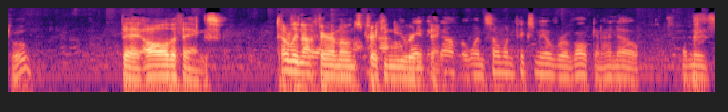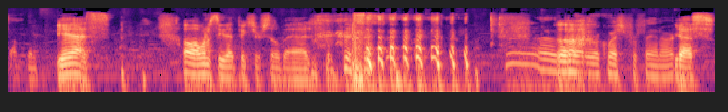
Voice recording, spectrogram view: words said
Cool. that all the things, totally not Yeah. pheromones tricking you or anything. not, but when someone picks me over a Vulcan, I know that means something. Yes. Oh, I want to see that picture so bad. Uh, put a request for fan art. Yes.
